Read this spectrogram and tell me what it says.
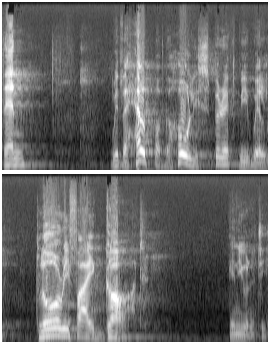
then with the help of the Holy Spirit, we will glorify God in unity.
